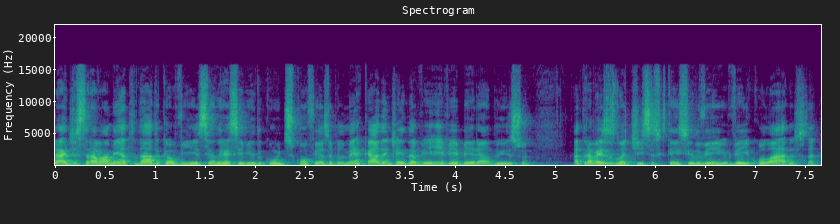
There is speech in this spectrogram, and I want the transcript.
para destravamento, dado que eu vi sendo recebido com desconfiança pelo mercado, a gente ainda vê reverberando isso através das notícias que têm sido veiculadas, tá?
